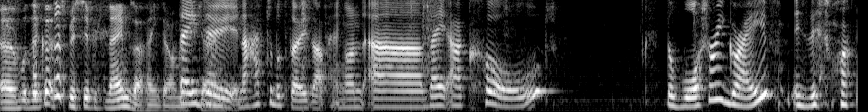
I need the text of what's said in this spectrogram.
well, they've got specific names, I think, on they do, and I have to look those up. Hang on. Uh, they are called the Watery Grave. Is this one?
